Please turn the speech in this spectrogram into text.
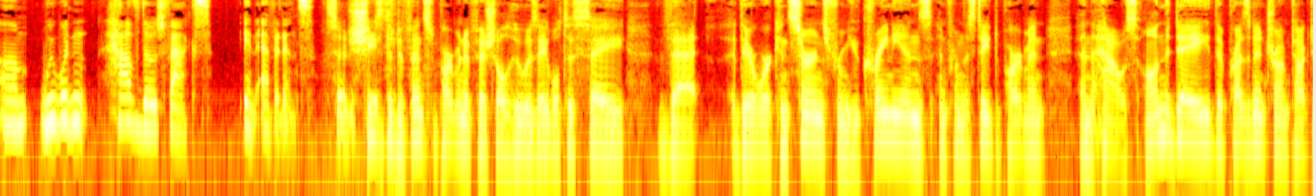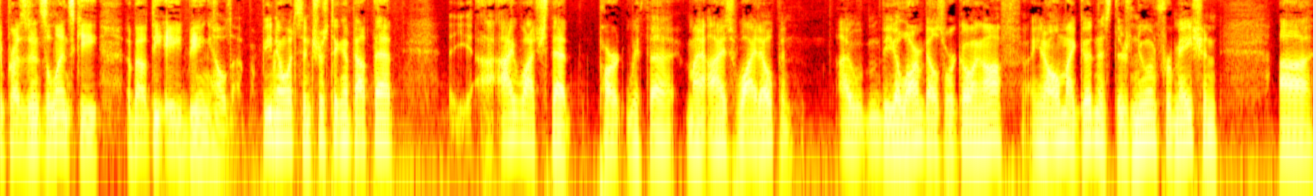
um, we wouldn't have those facts in evidence, so to She's speak. The Defense Department official who was able to say that there were concerns from Ukrainians and from the State Department and the House on the day that President Trump talked to President Zelensky about the aid being held up. But you know what's interesting about that? I watched that part with uh, my eyes wide open. I, the alarm bells were going off. You know, oh my goodness, there's new information uh,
